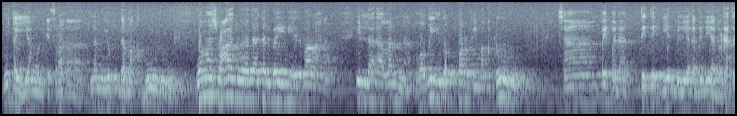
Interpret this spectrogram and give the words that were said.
mutayyamun ithraha lam yufda maqbulu وما سعاد غداة البين إذ برحت إلا أغنى غضيض الطرف مقحول sampai pada titik dia beliau dia berkata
